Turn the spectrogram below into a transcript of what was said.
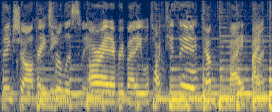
Thanks, y'all. Thanks for listening. all right, everybody, we'll talk to you soon. Yep. Bye. Bye.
